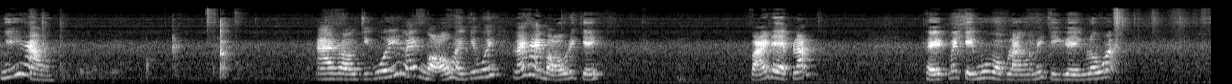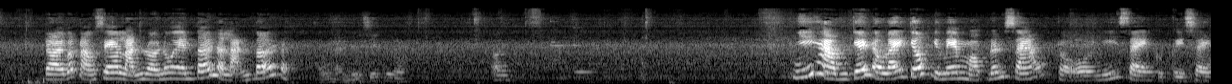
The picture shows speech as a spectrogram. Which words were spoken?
Nhí hồng. À rồi, chị quý lấy bộ hay chị quý? Lấy hai bộ đi chị. Vải đẹp lắm. Thiệt, mấy chị mua một lần là mấy chị ghiền luôn á. Trời, bắt đầu xe lạnh rồi, noel tới là lạnh tới rồi. Nhí hồng chế đầu lấy chốt dùm em 1 đến 6 trời ơi, nhí sàn cực kỳ sàn.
